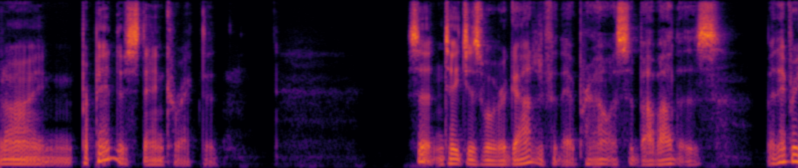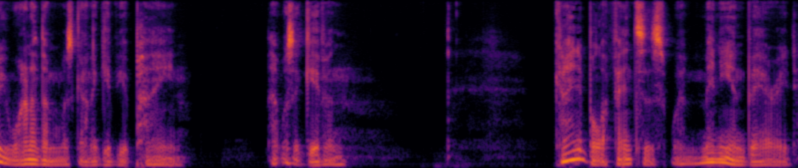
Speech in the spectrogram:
but I'm prepared to stand corrected. Certain teachers were regarded for their prowess above others, but every one of them was going to give you pain. That was a given. Caneable offences were many and varied.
